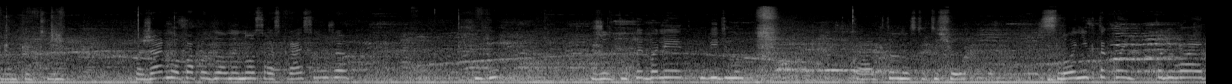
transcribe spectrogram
Вон такие. Пожарного папа, главное, нос раскрасил уже. Мгм. Желтухой болеет, видимо. Так, кто у нас тут еще? Слоник такой поливает.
